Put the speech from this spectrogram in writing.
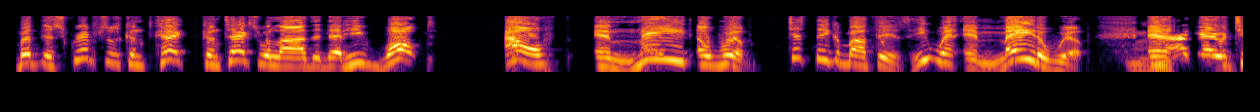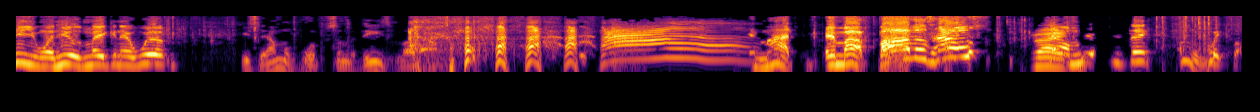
But the scriptures context, contextualized it that he walked out and made a whip. Just think about this. He went and made a whip. Mm-hmm. And I guarantee you, when he was making that whip, he said, I'm gonna whoop some of these motherfuckers. in my in my father's house? Right. You think I'm gonna wait for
